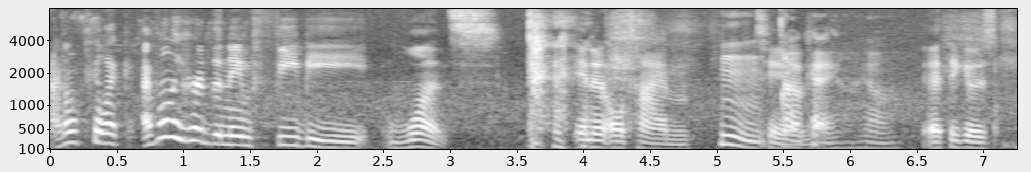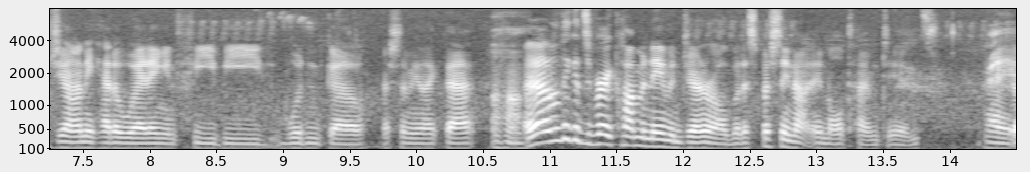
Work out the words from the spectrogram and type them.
I don't feel like I've only heard the name Phoebe once in an old time tune. Hmm, Okay. Yeah. I think it was Johnny had a wedding and Phoebe wouldn't go or something like that. Uh-huh. And I don't think it's a very common name in general, but especially not in old time tunes. Right.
